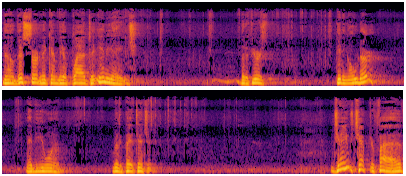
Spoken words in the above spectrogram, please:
Now, this certainly can be applied to any age. But if you're getting older, maybe you want to really pay attention. James chapter 5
